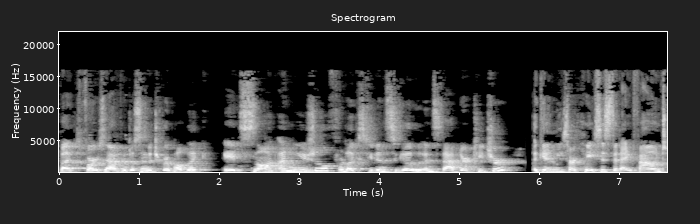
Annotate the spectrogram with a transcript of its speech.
But for example, just in the Czech Republic, it's not unusual for like students to go and stab their teacher. Again, yeah. these are cases that I found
